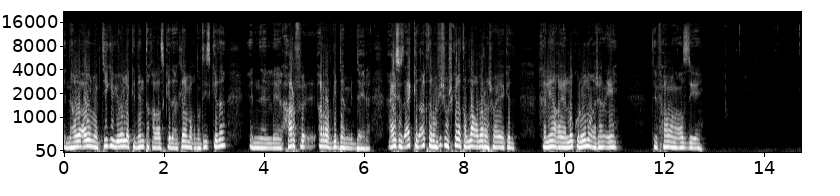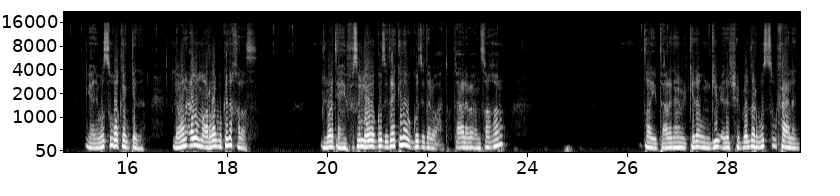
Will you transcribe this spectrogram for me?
إن هو أول ما بتيجي بيقول لك إن أنت خلاص كده هتلاقي مغناطيس كده إن الحرف قرب جدا من الدايرة. عايز تتأكد أكتر مفيش مشكلة طلعه بره شوية كده. خليني أغير لكم لونه عشان إيه؟ تفهموا أنا قصدي إيه. يعني بص هو كان كده. لو أنا أول ما اقربه كده خلاص. دلوقتي هيفصل لي هو الجزء ده كده والجزء ده لوحده. تعالى بقى نصغر طيب تعالى نعمل كده ونجيب اداة شيب بيلدر. بصوا فعلا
